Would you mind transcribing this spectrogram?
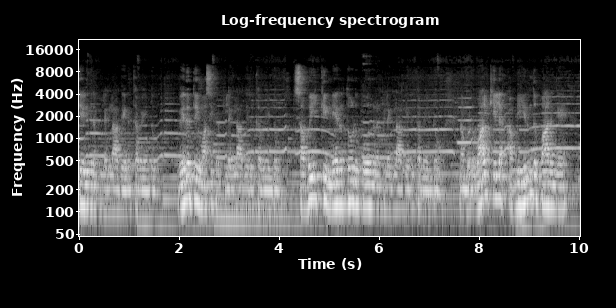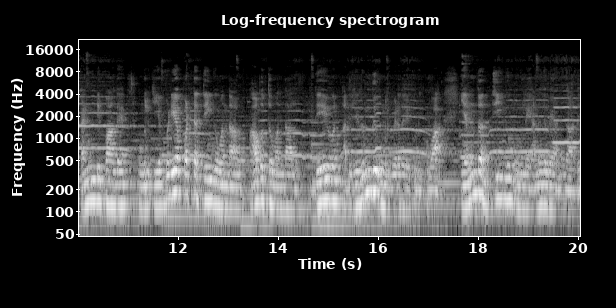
தேடுகிற பிள்ளைகளாக இருக்க வேண்டும். வேதத்தை வாசிக்கிற பிள்ளைகளாக இருக்க வேண்டும். சபைக்கு நேரத்தோடு போகிற பிள்ளைகளாக இருக்க வேண்டும். நம்மளோட வாழ்க்கையில அப்படி இருந்து பாருங்க. கண்டிப்பாக உங்களுக்கு எப்படியாப்பட்ட தீங்கு வந்தாலும் ஆபத்து வந்தாலும் தேவன் அதிலிருந்து உங்களுக்கு விடுதலை கொடுக்குவார். எந்த தீங்கும் உங்களை அணுகவே அணுகாது.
